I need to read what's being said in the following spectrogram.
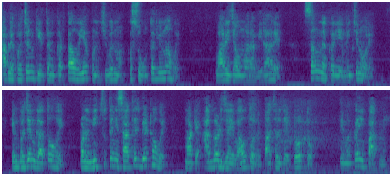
આપણે ભજન કીર્તન કરતા હોઈએ પણ જીવનમાં કશું ઉતર્યું ન હોય. વારી જાઉં મારા વિરારે, સંગ ન કરીએ નીચનો રે. એમ ભજન ગાતો હોય, પણ નીચ તેની સાથે જ બેઠો હોય, માટે આગળ જાય વાવતો ને પાછળ જાય ટોરતો, તેમાં કંઈ પાક નહીં.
